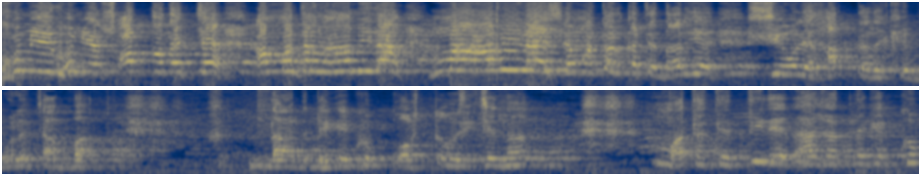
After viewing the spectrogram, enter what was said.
ঘুমিয়ে ঘুমিয়ে শব্দ দেখছে, আম্মা জান আমি না মা আমি না এসে মাথার কাছে দাঁড়িয়ে শিওরে হাতটা রেখে বলেছে, আব্বা, দাঁত ভেঙে খুব কষ্ট হয়েছে না? মাথাতে তীরের আঘাত লেগে খুব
